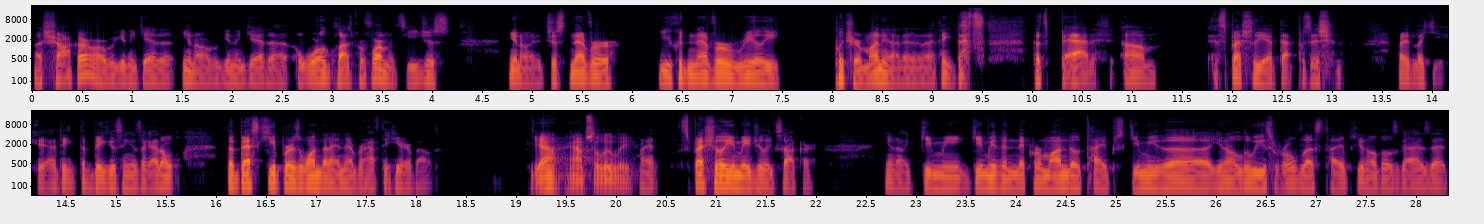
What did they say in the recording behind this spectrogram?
a shocker, or are we going to get a, you know, are we going to get a, a world class performance? You just, you know, it just never, you could never really put your money on it, and I think that's that's bad, um, especially at that position, right? Like, I think the biggest thing is like I don't. The best keeper is one that I never have to hear about. Yeah, absolutely. Right, especially in Major League Soccer. You know, give me give me the Nick Rimando types, give me the you know Luis Robles types. You know those guys that,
